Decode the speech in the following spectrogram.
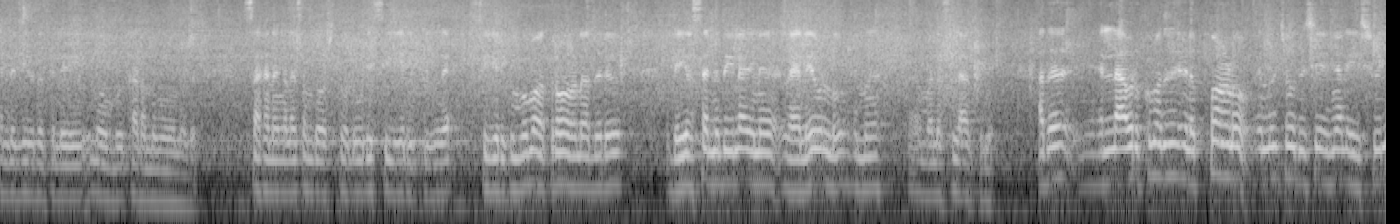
എന്റെ ജീവിതത്തിൽ ഈ നോമ്പ് കടന്നു പോകുന്നത്. സഹനങ്ങളെ സന്തോഷത്തോടു കൂടി സ്വീകരിക്കുക സ്വീകരിക്കുമ്പോൾ മാത്രമാണ് അതൊരു ദൈവസന്നിധിയിൽ അതിന് വിലയുള്ളൂ എന്ന് മനസ്സിലാക്കുന്നു. അത് എല്ലാവർക്കും അത് എളുപ്പമാണോ എന്ന് ചോദിച്ചു കഴിഞ്ഞാൽ യേശുവിൽ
